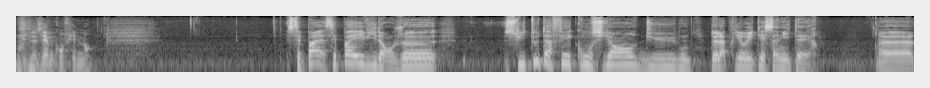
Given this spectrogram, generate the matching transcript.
du deuxième confinement? C'est pas c'est pas évident. Je suis tout à fait conscient de la priorité sanitaire. Euh,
